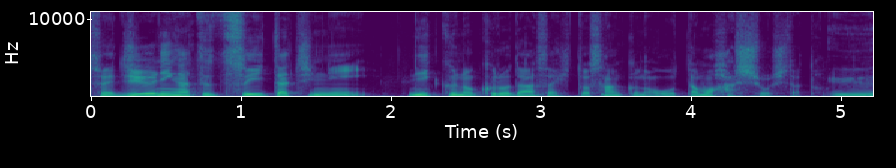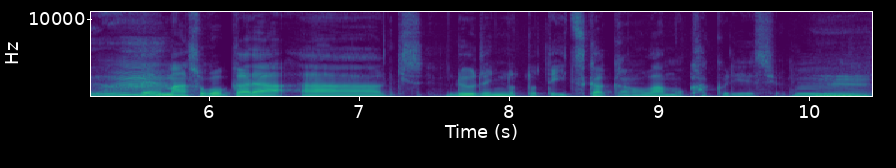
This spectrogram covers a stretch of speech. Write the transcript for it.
それ12月1日に2区の黒田朝日と3区の太田も発症したと。でまあそこからあルールにのっとって5日間はもう隔離ですよね。うん。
